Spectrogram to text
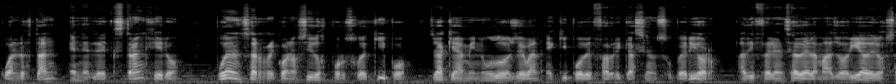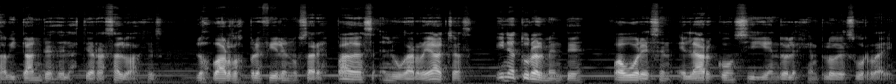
Cuando están en el extranjero, pueden ser reconocidos por su equipo, ya que a menudo llevan equipo de fabricación superior. A diferencia de la mayoría de los habitantes de las tierras salvajes, los bardos prefieren usar espadas en lugar de hachas y naturalmente favorecen el arco siguiendo el ejemplo de su rey.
